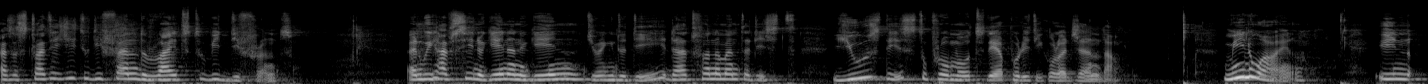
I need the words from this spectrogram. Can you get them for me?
as a strategy to defend the right to be different. And we have seen again and again during the day that fundamentalists use this to promote their political agenda. Meanwhile, in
